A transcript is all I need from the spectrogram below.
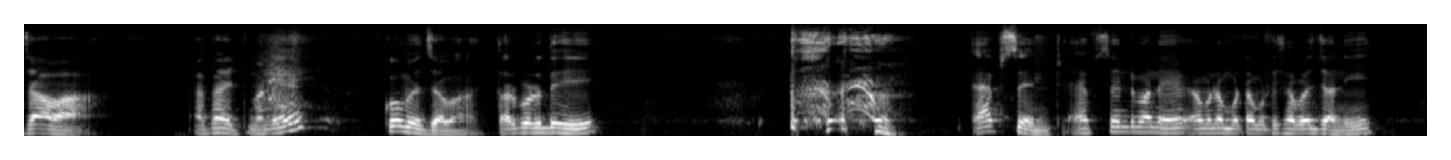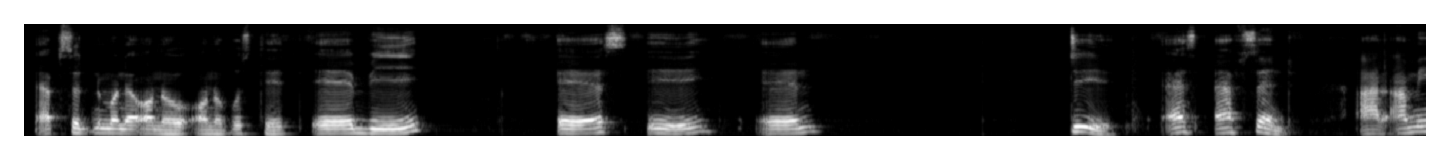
যাওয়া। অ্যাভেট মানে কমে যাওয়া। তারপরে দেখি অ্যাবসেন্ট অ্যাবসেন্ট মানে আমরা মোটামুটি সবাই জানি। অ্যাবসেন্ট মানে অন, অনুপস্থিত। A B S E N T অ্যাস অ্যাবসেন্ট আর আমি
